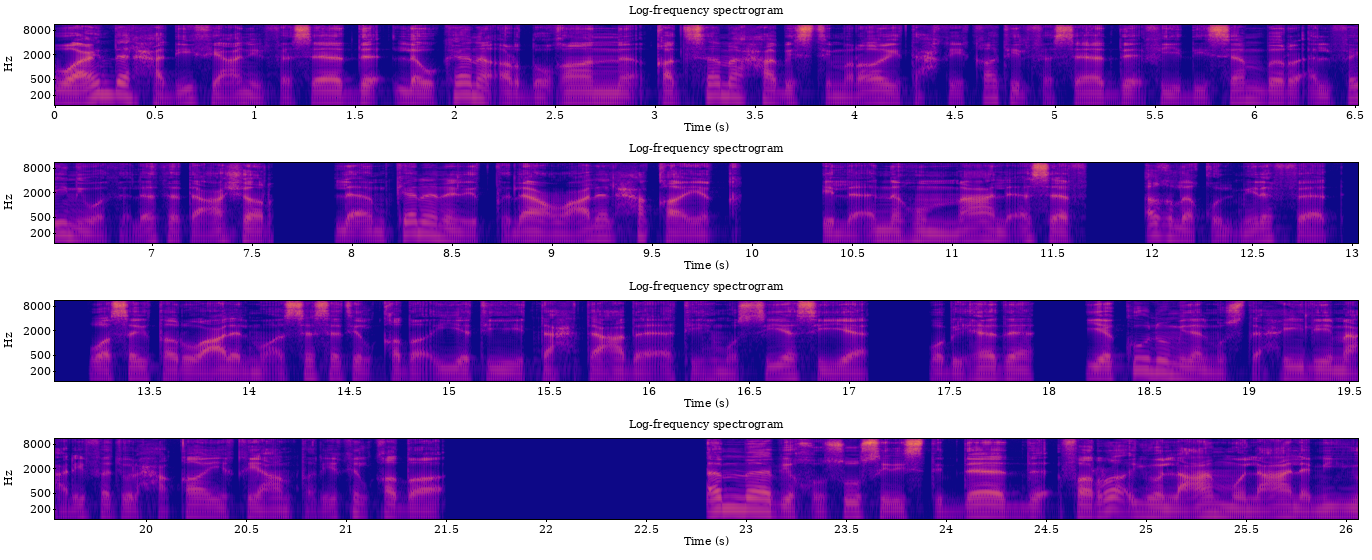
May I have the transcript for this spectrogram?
وعند الحديث عن الفساد لو كان أردوغان قد سمح باستمرار تحقيقات الفساد في ديسمبر 2013 لأمكننا الاطلاع على الحقائق. إلا أنهم مع الأسف أغلقوا الملفات وسيطروا على المؤسسة القضائية تحت عباءتهم السياسية وبهذا يكون من المستحيل معرفة الحقائق عن طريق القضاء. أما بخصوص الاستبداد فالرأي العام العالمي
